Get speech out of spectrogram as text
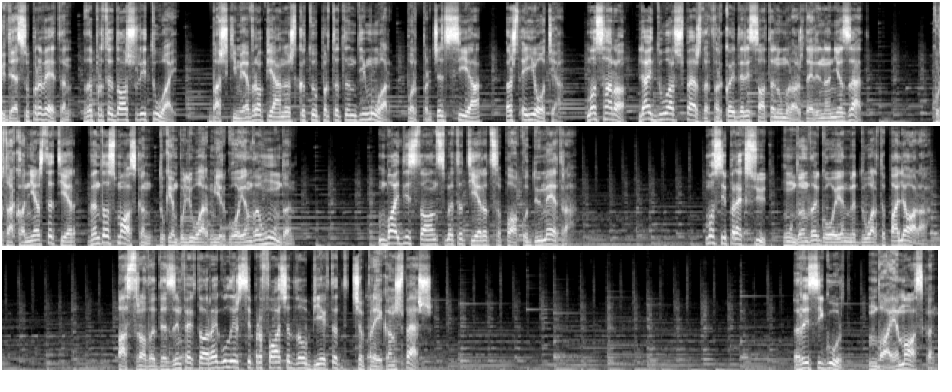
Kujdesu për veten dhe për të dashurit tuaj. Bashkimi Evropian është këtu për të të ndihmuar, por përgjegjësia është e jotja. Mos harro, laj duart shpesh dhe fërkoji derisa të numërosh deri në 20. Kur takon njerëz të tjerë, vendos maskën duke mbuluar mirë gojën dhe hundën. Mbaj distancë me të tjerët së paku 2 metra. Mos i prek sytë, hundën dhe gojën me duar të palara. Pastro dhe dezinfekto rregullisht sipërfaqet dhe objektet që preken shpesh. Rri i sigurt, mbaje maskën.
